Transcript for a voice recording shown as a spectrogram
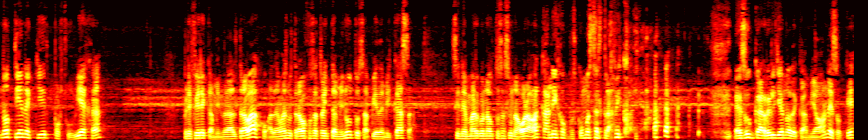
no, tiene que ir por su vieja, prefiere caminar al trabajo. Además, mi trabajo es a 30 minutos a pie de mi casa. Sin embargo, en autos hace una hora. Va, canijo, pues ¿cómo está el tráfico allá? ¿Es un carril lleno de camiones o qué?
